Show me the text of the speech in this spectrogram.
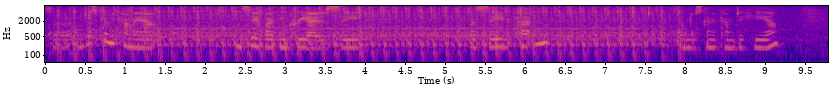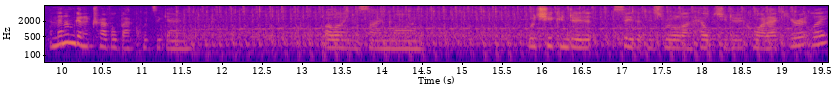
So I'm just going to come out and see if I can create a seed a seed pattern. So I'm just going to come to here. And then I'm going to travel backwards again following the same line which you can do see that this ruler helps you do quite accurately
